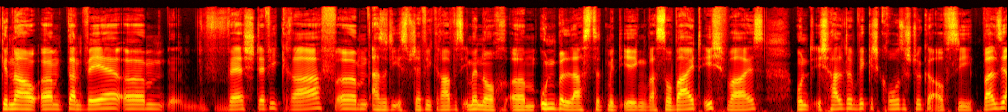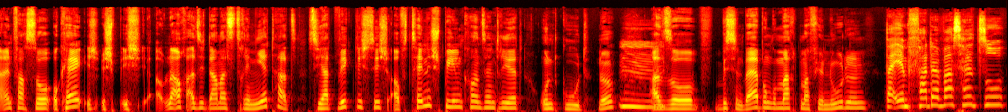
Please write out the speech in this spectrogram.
genau, ähm, dann wäre ähm, wär Steffi Graf, ähm, also die ist, Steffi Graf ist immer noch ähm, unbelastet mit irgendwas, soweit ich weiß. Und ich halte wirklich große Stücke auf sie, weil sie einfach so, okay, ich, ich, ich und auch als sie damals trainiert hat, sie hat wirklich sich aufs Tennisspielen konzentriert und gut, ne? Mhm. Also ein bisschen Werbung gemacht, mal für Nudeln. Bei ihrem Vater war es halt so,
